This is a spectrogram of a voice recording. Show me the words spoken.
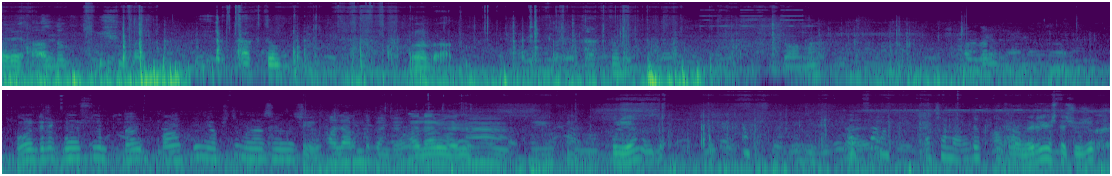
Şöyle aldım. Şuradan taktım. Bunu da aldım. taktım. Sonra Onu direkt bunun üstüne ben bantlayayım yapıştırayım bunlar senin de çıkıyor. Alarmdır bence o. Alarm aynen. Ha, valla. Full ya. Açamam dur. Tamam veriyor işte çocuk.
